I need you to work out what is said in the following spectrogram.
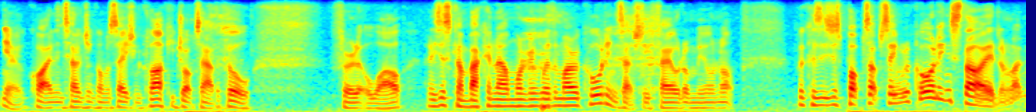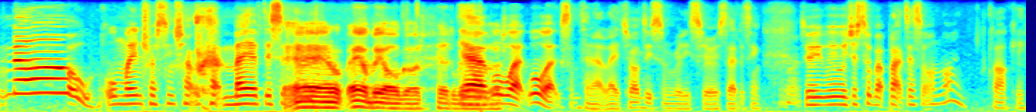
you know, quite an intelligent conversation. Clarky dropped out the call for a little while, and he's just come back, and now I'm wondering whether my recording's actually failed on me or not. Because it just popped up saying recording started. I'm like, no! All my interesting chat with Pet may have disappeared. It'll, it'll be all good. It'll be Yeah, all good. we'll work we'll work something out later. I'll do some really serious editing. Right. So we, we were just talking about Black Desert Online, Clarky.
